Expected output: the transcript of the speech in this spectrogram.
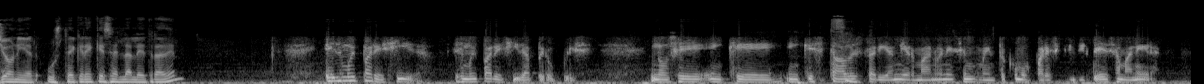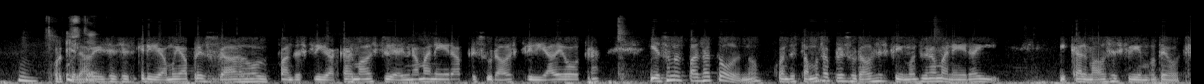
Jonier, ¿usted cree que esa es la letra de él? Es muy parecida, es muy parecida, pero pues no sé en qué, en qué estado estaría mi hermano en ese momento como para escribir de esa manera. Mm. Porque él a veces escribía muy apresurado, cuando escribía calmado escribía de una manera, apresurado escribía de otra. Y eso nos pasa a todos, ¿no? Cuando estamos apresurados escribimos de una manera y, y calmados escribimos de otra.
